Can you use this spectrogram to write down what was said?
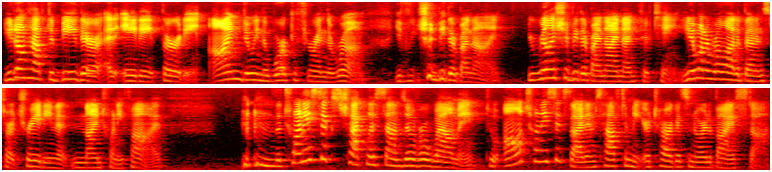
You don't have to be there at 8, 8.30. I'm doing the work if you're in the room. You should be there by 9. You really should be there by 9, 9.15. You don't want to roll out of bed and start trading at 9.25. the 26 checklist sounds overwhelming. Do all 26 items have to meet your targets in order to buy a stock?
